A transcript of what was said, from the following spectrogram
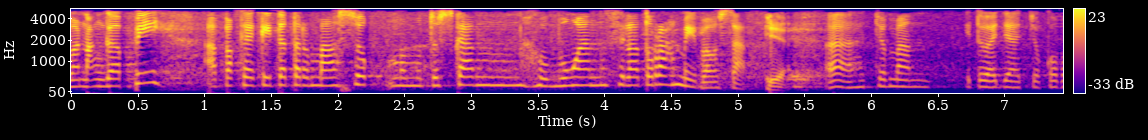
menanggapi apakah kita termasuk memutuskan hubungan silaturahmi Pak Ustaz? Iya. Uh, cuman itu aja cukup.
